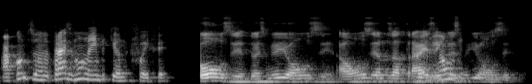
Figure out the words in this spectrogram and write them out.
há quantos anos atrás? Eu não lembro que ano que foi, Fê. 11, 2011. Há 11 anos atrás, 2011? em 2011.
